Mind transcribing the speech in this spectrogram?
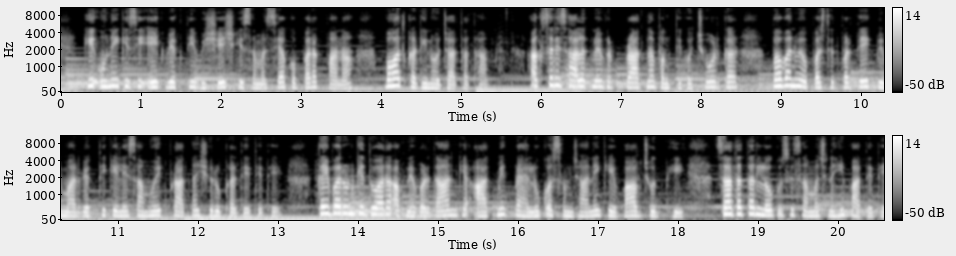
कि उन्हें किसी एक व्यक्ति विशेष की समस्या को परख पाना बहुत कठिन हो जाता था। अक्सर इस हालत में प्रार्थना पंक्ति को छोड़कर भवन में उपस्थित प्रत्येक बीमार व्यक्ति के लिए सामूहिक प्रार्थना शुरू कर देते थे। कई बार उनके द्वारा अपने वरदान के आत्मिक पहलू को समझाने के बावजूद भी ज़्यादातर लोग उसे समझ नहीं पाते थे।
